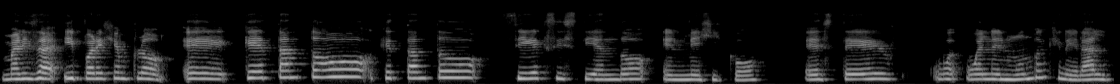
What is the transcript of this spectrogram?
Marisa, y por ejemplo, eh, ¿qué, tanto, ¿qué tanto sigue existiendo en México este, o, en el mundo en general,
